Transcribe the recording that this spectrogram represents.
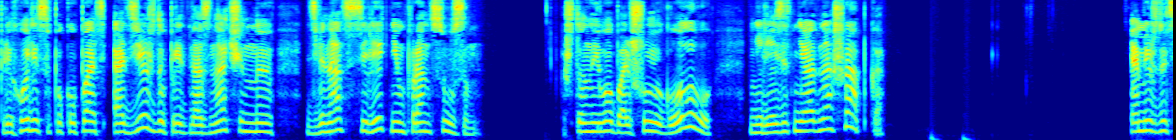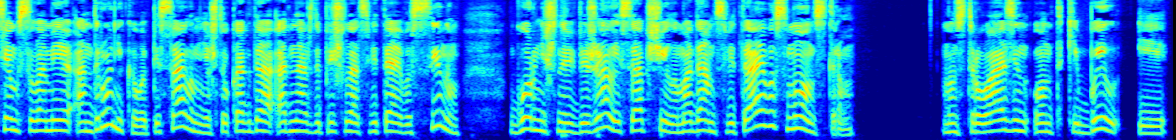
приходится покупать одежду, предназначенную двенадцатилетним французам, что на его большую голову не лезет ни одна шапка. А между тем Соломея Андроникова писала мне, что когда однажды пришла Цветаева с сыном, горничная вбежала и сообщила, «Мадам Цветаева с монстром». Монструазен он таки был и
